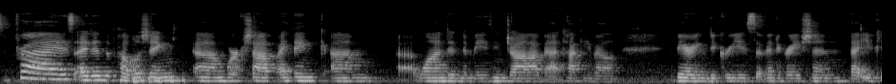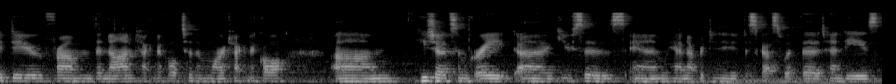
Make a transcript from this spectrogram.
Surprise! I did the publishing um, workshop. I think um, uh, Juan did an amazing job at talking about varying degrees of integration that you could do from the non-technical to the more technical. Um, he showed some great uh, uses and we had an opportunity to discuss with the attendees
